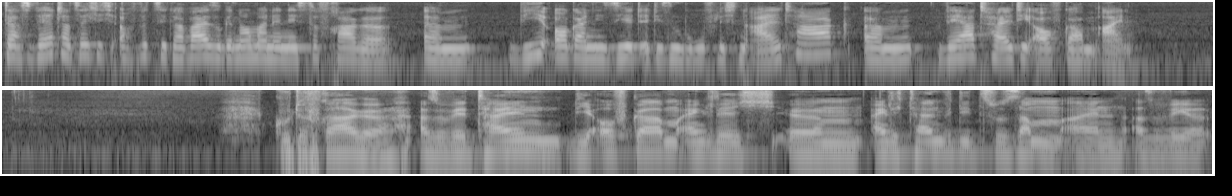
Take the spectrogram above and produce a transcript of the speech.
Das wäre tatsächlich auch witzigerweise genau meine nächste Frage. Ähm, wie organisiert ihr diesen beruflichen Alltag? Ähm, wer teilt die Aufgaben ein? Gute Frage. Also wir teilen die Aufgaben eigentlich, ähm, eigentlich teilen wir die zusammen ein. Also wir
